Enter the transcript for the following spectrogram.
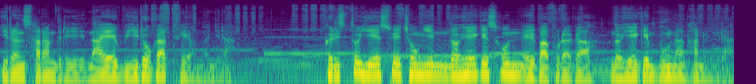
이런 사람들이 나의 위로가 되었느니라. 그리스도 예수의 종인 너희에게서 온 에바브라가 너희에게 무난하느니라.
